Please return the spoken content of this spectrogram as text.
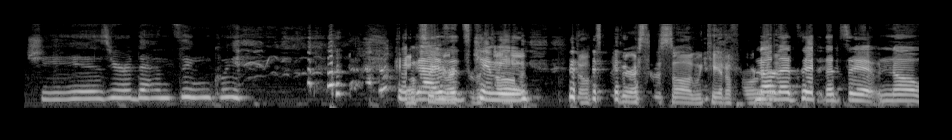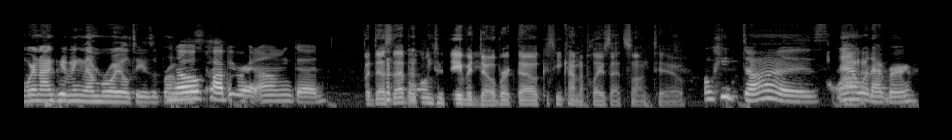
She is your dancing queen. hey Don't guys, it's Kimmy. Don't sing the rest of the song. We can't afford No, it. that's it. That's it. No, we're not giving them royalties. I promise. No copyright. I'm good. But does that belong to David Dobrik, though? Because he kind of plays that song, too. Oh, he does. Yeah, whatever.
